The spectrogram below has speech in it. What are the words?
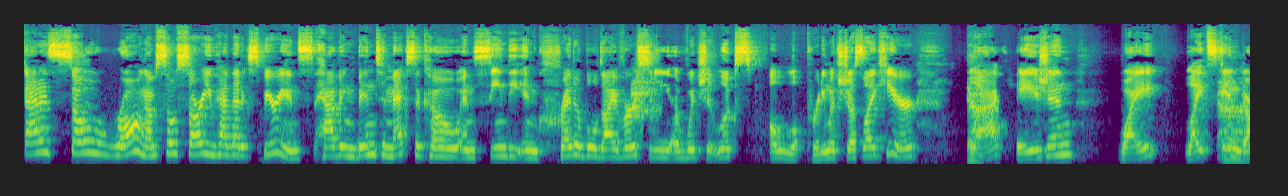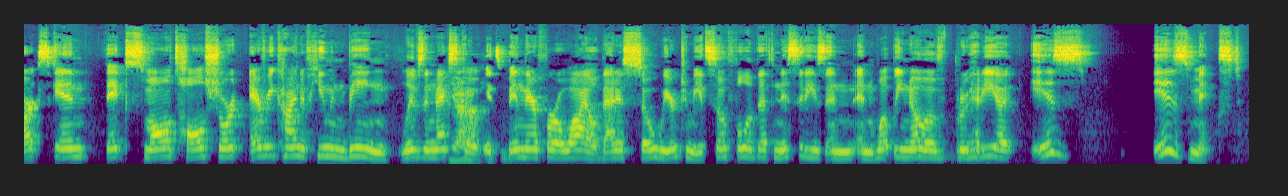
That is so wrong. I'm so sorry you had that experience. Having been to Mexico and seen the incredible diversity of which it looks a, pretty much just like here yeah. black, Asian, white, light skin, yeah. dark skin, thick, small, tall, short, every kind of human being lives in Mexico. Yeah. It's been there for a while. That is so weird to me. It's so full of ethnicities and and what we know of brujeria is is mixed.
